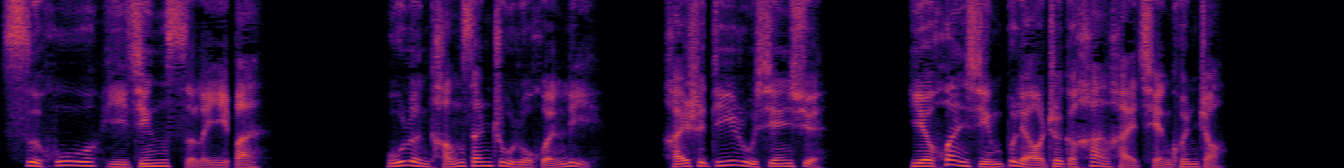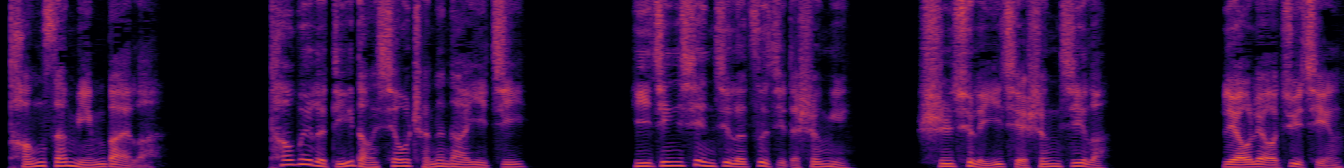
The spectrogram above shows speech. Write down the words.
似乎已经死了一般。无论唐三注入魂力，还是滴入鲜血，也唤醒不了这个瀚海乾坤罩。唐三明白了，他为了抵挡萧晨的那一击，已经献祭了自己的生命，失去了一切生机了。聊聊剧情，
